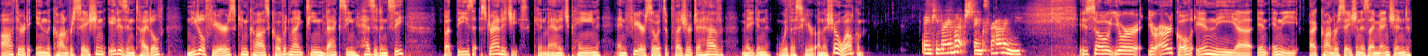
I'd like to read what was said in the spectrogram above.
authored in the conversation. It is entitled Needle Fears Can Cause COVID 19 Vaccine Hesitancy. But these strategies can manage pain and fear. So it's a pleasure to have Megan with us here on the show. Welcome. Thank you very much. Thanks for having me. So your your article in the uh, in in the uh, conversation, as I mentioned,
